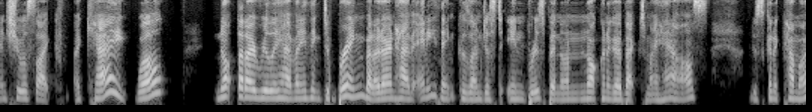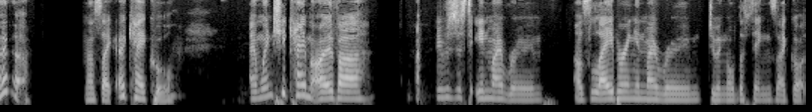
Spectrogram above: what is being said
And she was like, okay, well, not that I really have anything to bring, but I don't have anything because I'm just in Brisbane and I'm not going to go back to my house. I'm just going to come over. And I was like, okay, cool. And when she came over, I was just in my room. I was laboring in my room, doing all the things I got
